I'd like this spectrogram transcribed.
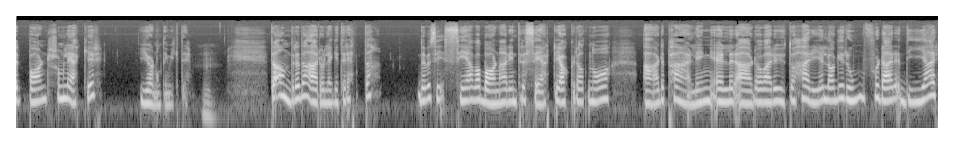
Et barn som leker, gjør noe viktig. Mm. Det andre det er å legge til rette. Det vil si, se hva barna er interessert i akkurat nå. Er det perling, eller er det å være ute og herje? Lage rom for der de er.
